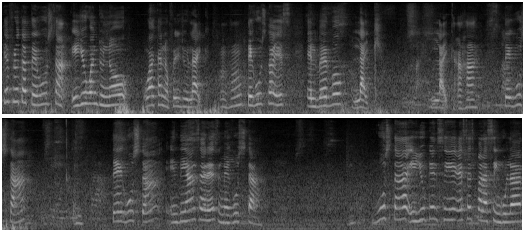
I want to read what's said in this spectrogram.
¿Qué fruta te gusta? If you want to know what kind of fruit you like. Te gusta es el verbo like. Like, ajá. Te gusta. Te gusta. And the answer is me gusta. Gusta y you can see, este es para singular.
